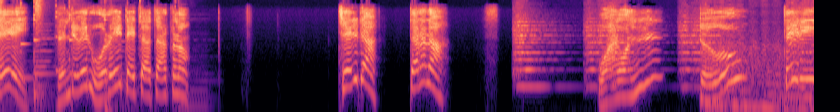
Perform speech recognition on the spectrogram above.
டேய் ரெண்டு பேரும் ஒரே டைத்தா திறக்கணும் சரிடா தரடா ஒன் டூ த்ரீ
